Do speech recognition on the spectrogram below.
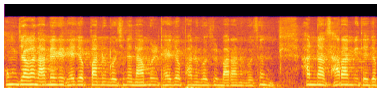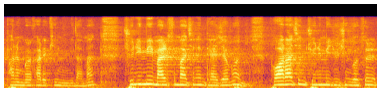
공자가 남에게 대접받는 것이나 남을 대접하는 것을 말하는 것은 한낱 사람이 대접하는 걸 가리킵니다만 주님이 말씀하시는 대접은 부활하신 주님이 주신 것을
